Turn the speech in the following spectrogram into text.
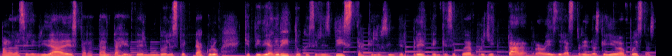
para las celebridades, para tanta gente del mundo del espectáculo que pide a grito que se les vista, que los interpreten, que se puedan proyectar a través de las prendas que llevan puestas.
